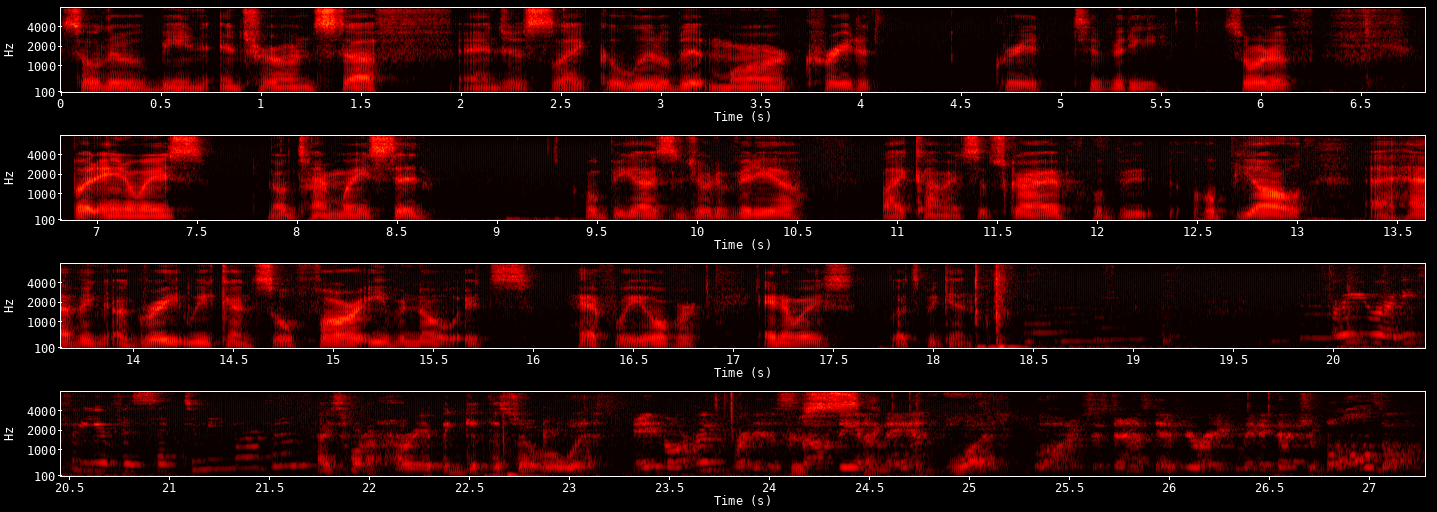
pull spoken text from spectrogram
So there will be an intro and stuff and just like a little bit more creative creativity, sort of. But anyways, no time wasted. Hope you guys enjoyed the video. Like, comment, subscribe. Hope you, hope y'all are having a great weekend so far, even though it's halfway over. Anyways, let's begin. Vasectomy, Marvin? I just want to hurry up and get this over with. Hey Marvin, ready to stop being a man? What? Well, I was just asking if you're ready for me to cut your balls off.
